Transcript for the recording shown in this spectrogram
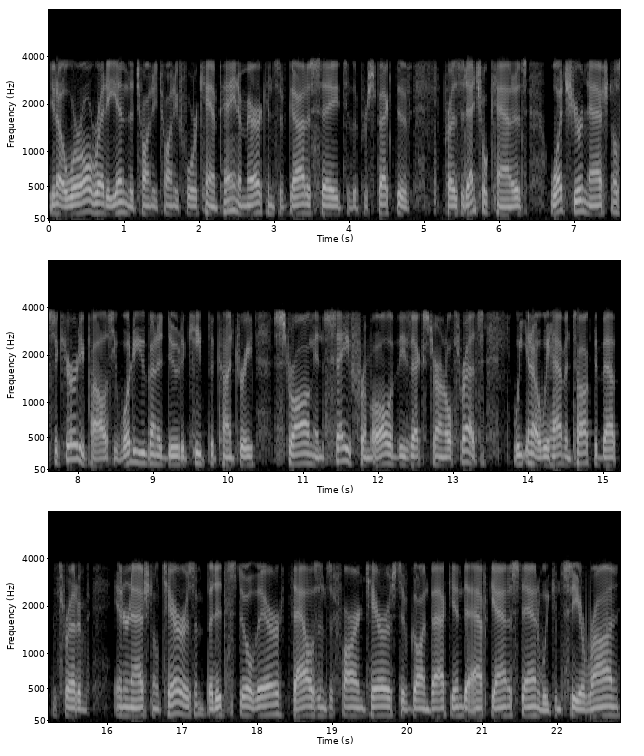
you know we're already in the 2024 campaign, Americans have got to say to the prospective presidential candidates, what's your national security policy? What are you going to do to keep the country strong and safe from all of these external threats? We you know we haven't talked about the threat of international terrorism, but it's still there. Thousands of foreign terrorists have gone back into Afghanistan. We can see Iran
